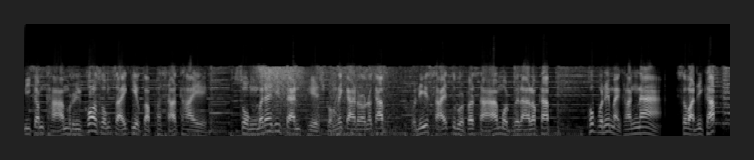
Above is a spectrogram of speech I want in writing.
มีคำถามหรือข้อสงสัยเกี่ยวกับภาษาไทย ส่งมาได้ที่แฟนเพจของรายการเรานะครับ วันนี้สายตรวจภาษาหมดเวลาแล้วครับ พบกันได้ใหม่ครั้งหน้า สวัสดีครับ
